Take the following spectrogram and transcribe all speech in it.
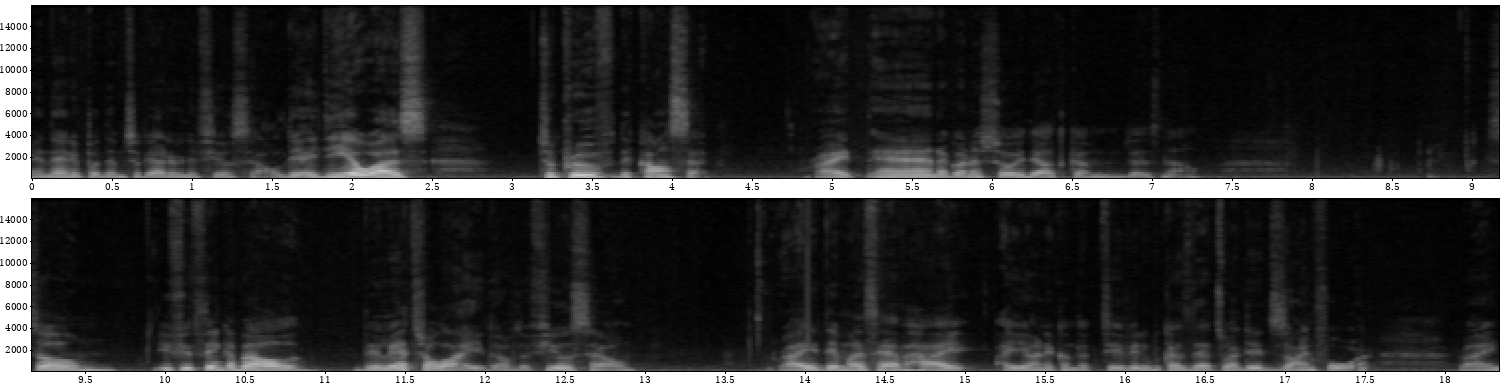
and then you put them together in the fuel cell. The idea was to prove the concept, right? And I'm going to show you the outcome just now. So if you think about the electrolyte of the fuel cell, right, they must have high ionic conductivity because that's what they're designed for, right?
